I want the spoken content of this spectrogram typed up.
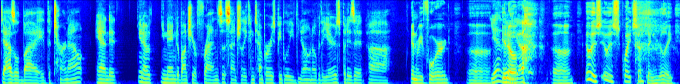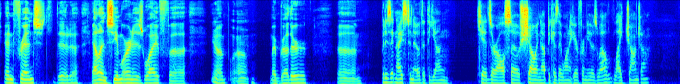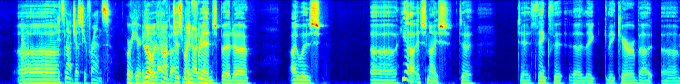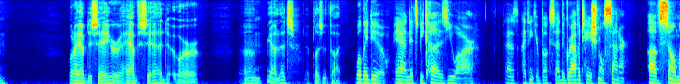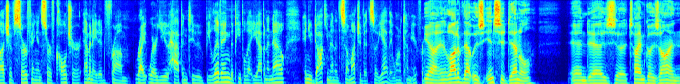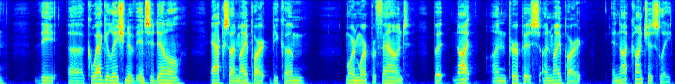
dazzled by the turnout, and it, you know, you named a bunch of your friends, essentially contemporaries, people you've known over the years. But is it, uh, Henry Ford. Uh, yeah, you know, you go. um, it was it was quite something really, and friends that uh, Alan Seymour and his wife. Uh, you know, uh, my brother. Um, But is it nice to know that the young kids are also showing up because they want to hear from you as well, like John John? uh, It's not just your friends who are here to no, it's not just my You know what I mean? friends, but uh, I was. Uh, yeah, it's nice to to think that uh, they they care about um, what I have to say or have said, or um, yeah, that's a pleasant thought. Well, they do. And it's because you are, as I think your book said, the gravitational center of so much of surfing and surf culture emanated from right where you happen to be living, the people that you happen to know, and you documented so much of it. So, yeah, they want to come here from. Yeah, and a lot of that was incidental. And as uh, time goes on, the uh, coagulation of incidental acts on my part become more and more profound, but not on purpose on my part and not consciously.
